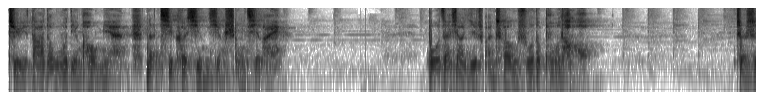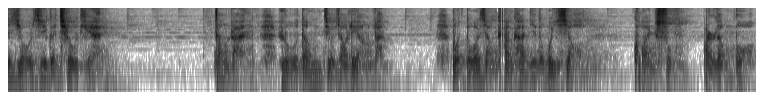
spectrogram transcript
巨大的屋顶后面，那七颗星星升起来，不再像一串成熟的葡萄。这是又一个秋天。当然，路灯就要亮了。我多想看看你的微笑，宽恕而冷漠，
